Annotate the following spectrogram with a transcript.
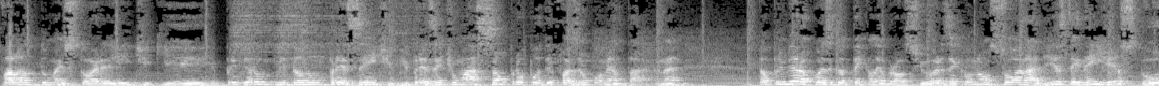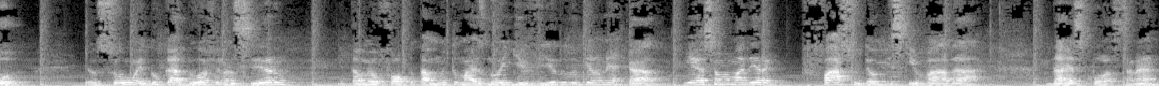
Falando de uma história aí de que, primeiro me dando um presente, de presente uma ação para eu poder fazer um comentário, né? Então, a primeira coisa que eu tenho que lembrar aos senhores é que eu não sou analista e nem gestor. Eu sou um educador financeiro então meu foco está muito mais no indivíduo do que no mercado. E essa é uma maneira fácil de eu me esquivar da, da resposta, né?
